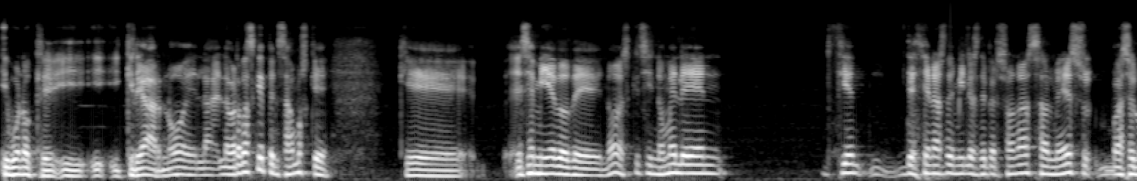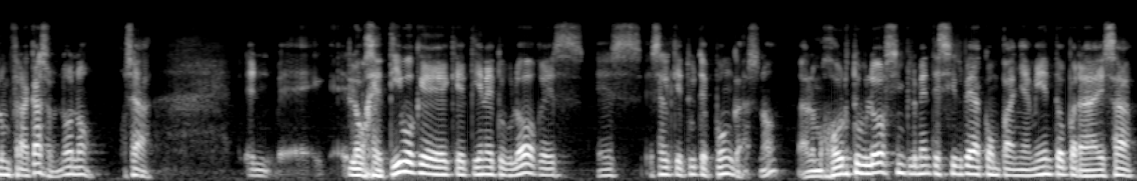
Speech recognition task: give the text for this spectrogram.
y bueno, y, crear, ¿no? Eh, la, verdad es que pensamos que, que ese miedo de, no, es que si no me leen decenas de miles de personas al mes va a ser un fracaso. No, no. O sea, eh, el objetivo que, tiene tu blog es, es, el que tú te pongas, ¿no? A lo mejor tu blog simplemente sirve de acompañamiento para esa,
